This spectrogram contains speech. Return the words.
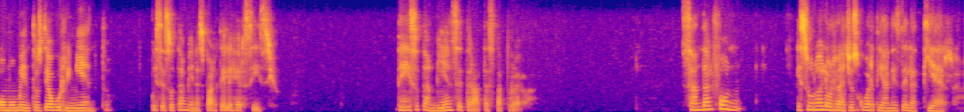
o momentos de aburrimiento, pues eso también es parte del ejercicio. De eso también se trata esta prueba. Sandalfon es uno de los rayos guardianes de la tierra.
